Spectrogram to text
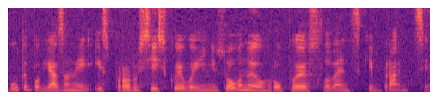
бути пов'язаний із проросійською воєнізованою групою словенські бранці.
